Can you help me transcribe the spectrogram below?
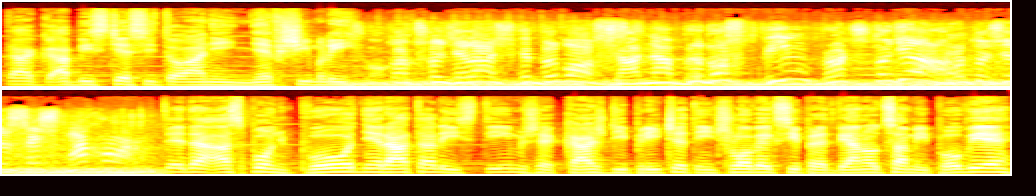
tak aby ste si to ani nevšimli. To, co děláš, je blbost. Žádná blbost, vím, proč to dělám. Protože seš magor. Teda aspoň pôvodne rátali s tým, že každý príčetný človek si pred Vianocami povie,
